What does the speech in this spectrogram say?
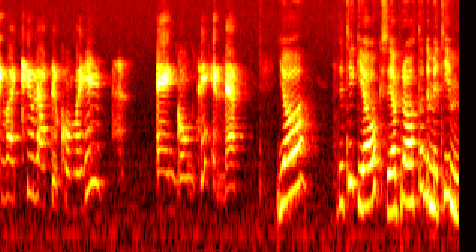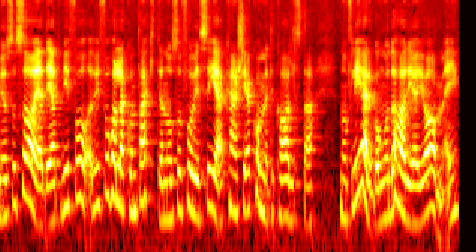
men det vara kul att du kommer hit en gång till. Ja, det tycker jag också. Jag pratade med Timmy och så sa jag det att vi får, vi får hålla kontakten och så får vi se. Kanske jag kommer till Karlstad någon fler gång och då hör jag ju av mig.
